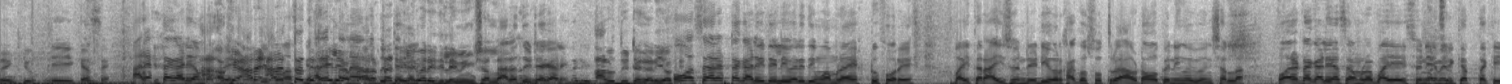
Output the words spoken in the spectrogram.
thank you ঠিক আছে। আরেকটা গাড়ি আমরা ওকে দিলাম আরেকটা আরেকটা আমরা আরেকটা ডেলিভারি দিলাম ইনশাআল্লাহ। আরও দুইটা গাড়ি। আরও দুইটা গাড়ি ও ওকে আছে আরেকটা গাড়ি ডেলিভারি দিব আমরা একটু পরে। ভাই তার আইসন রেডি ওর কাগজপত্র আউটা ওপেনিং হইব ইনশাল্লাহ ও আরেকটা গাড়ি আছে আমরা পাই আইসনি আমেরিকার থেকে।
